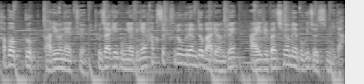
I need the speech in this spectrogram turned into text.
팝업북, 마리오네트, 도자기 공예 등의 학습 프로그램도 마련돼 아이들과 체험해보기 좋습니다.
